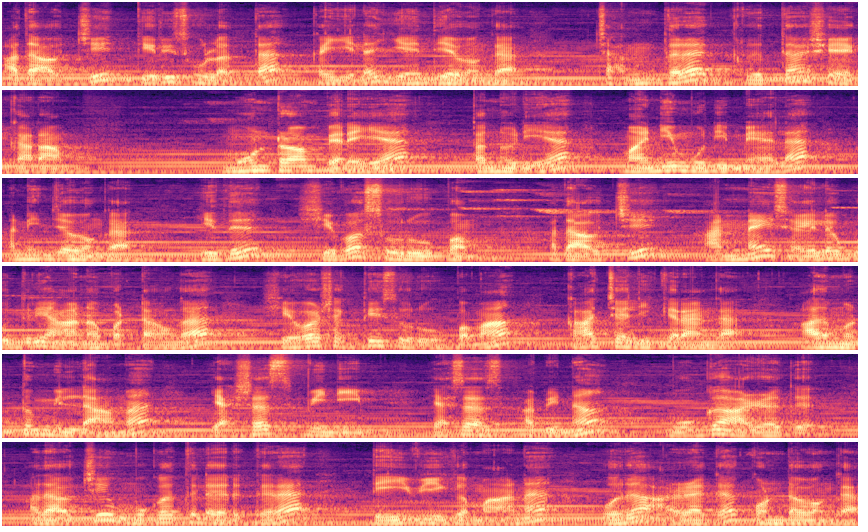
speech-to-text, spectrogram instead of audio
அதாவது திரிசூலத்தை கையில் ஏந்தியவங்க. சந்திர கிருதசேகரம் மூன்றாம் பிறைய தன்னுடைய மணிமுடி மேலே அணிஞ்சவங்க. இது சிவஸ்வரூபம். அதாவது அன்னை சைலபுத்திரி ஆனப்பட்டவங்க சிவசக்தி சுரூபமாக காட்சியளிக்கிறாங்க. அது மட்டும் இல்லாமல் யசஸ்வினி யசஸ் அப்படின்னா முக அழகு. அதாவது முகத்தில் இருக்கிற தெய்வீகமான ஒரு அழகை கொண்டவங்க.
